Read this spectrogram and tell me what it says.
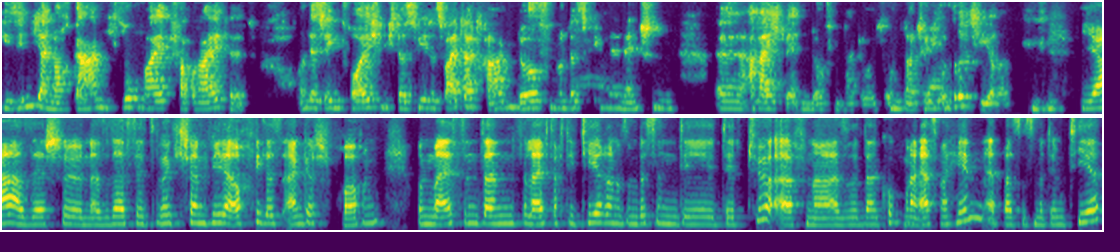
die sind ja noch gar nicht so weit verbreitet. Und deswegen freue ich mich, dass wir das weitertragen dürfen und dass viele Menschen äh, erreicht werden dürfen dadurch und natürlich ja. unsere Tiere. Ja, sehr schön. Also da hast du jetzt wirklich schon wieder auch vieles angesprochen und meist sind dann vielleicht auch die Tiere so ein bisschen die, die Türöffner. Also dann guckt man erstmal hin, etwas ist mit dem Tier,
